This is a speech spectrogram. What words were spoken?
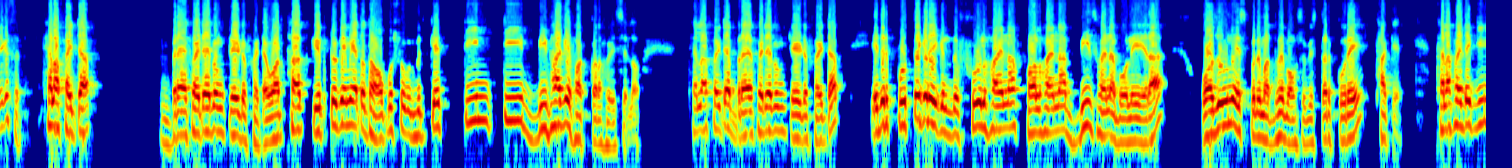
ঠিক আছে? থেলাফাইটা ব্রায়োফাইটা এবং টেরিডোফাইটা অর্থাৎ ক্রিপ্টোকেমিয়া তথা অপুষ্প উদ্ভিদকে তিনটি বিভাগে ভাগ করা হয়েছিল। থেলাফাইটা ব্রায়োফাইটা এবং টেরিডোফাইটা এদের প্রত্যেকেরই কিন্তু ফুল হয় না, ফল হয় না, বীজ হয় না বলে এরা অযৌন স্পোরের মাধ্যমে বংশ বিস্তার করে থাকে। থেলাফাইটা কি?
